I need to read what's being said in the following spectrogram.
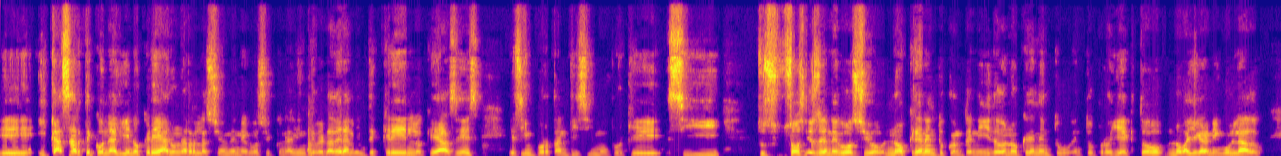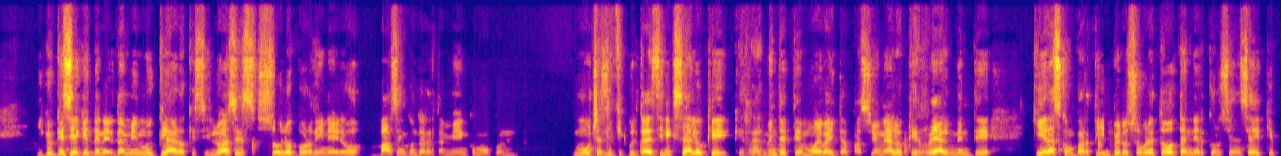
eh, y casarte con alguien o crear una relación de negocio con alguien que verdaderamente cree en lo que haces es importantísimo, porque si tus socios de negocio no creen en tu contenido, no creen en tu, en tu proyecto, no va a llegar a ningún lado. Y creo que sí hay que tener también muy claro que si lo haces solo por dinero, vas a encontrar también como con muchas dificultades. Tiene que ser algo que, que realmente te mueva y te apasione, algo que realmente quieras compartir, pero sobre todo tener conciencia de que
